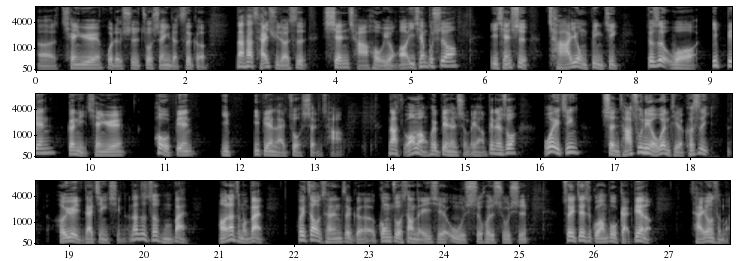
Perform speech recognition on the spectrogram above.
呃签约或者是做生意的资格。那他采取的是先查后用哦，以前不是哦，以前是查用并进，就是我一边跟你签约，后边一一边来做审查。那往往会变成什么样？变成说我已经审查出你有问题了，可是合约已经在进行了，那这时候怎么办？好，那怎么办？会造成这个工作上的一些误失或者疏失。所以这次国防部改变了，采用什么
